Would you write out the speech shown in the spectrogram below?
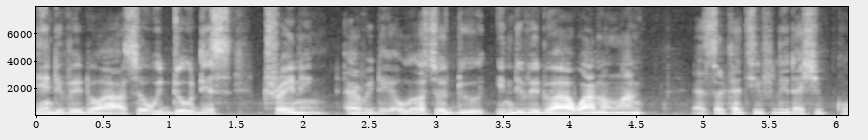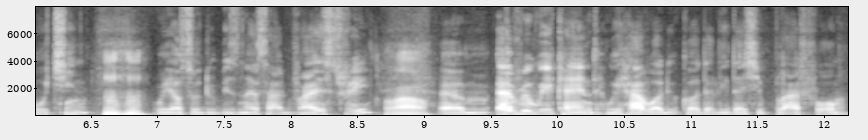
individuals. So we do this training every day. We also do individual one-on-one executive leadership coaching. Mm-hmm. We also do business advisory. Wow. Um, every weekend we have what we call the leadership platform,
